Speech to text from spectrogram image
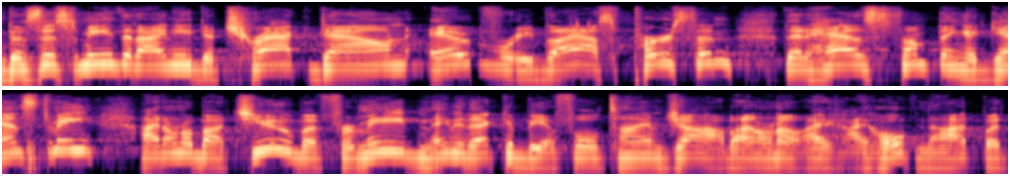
does this mean that I need to track down every last person that has something against me? I don't know about you, but for me, maybe that could be a full time job. I don't know. I, I, hope not, but,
